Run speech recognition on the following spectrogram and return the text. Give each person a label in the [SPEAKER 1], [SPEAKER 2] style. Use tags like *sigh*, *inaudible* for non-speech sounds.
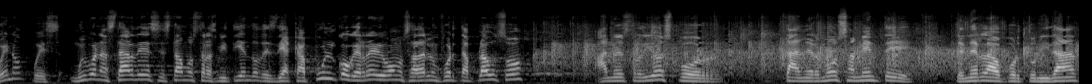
[SPEAKER 1] Bueno, pues muy buenas tardes. Estamos transmitiendo desde Acapulco, Guerrero, y vamos a darle un fuerte aplauso a nuestro Dios por tan hermosamente tener la oportunidad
